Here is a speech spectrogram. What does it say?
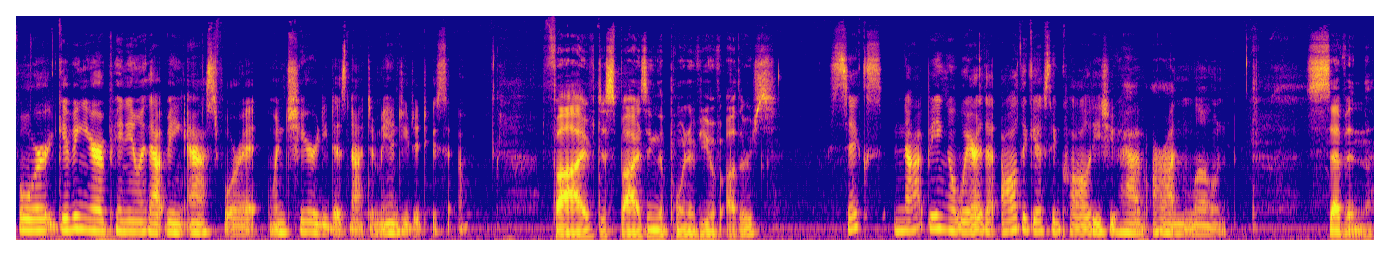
Four, giving your opinion without being asked for it when charity does not demand you to do so. Five, despising the point of view of others. Six, not being aware that all the gifts and qualities you have are on loan. Seven,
